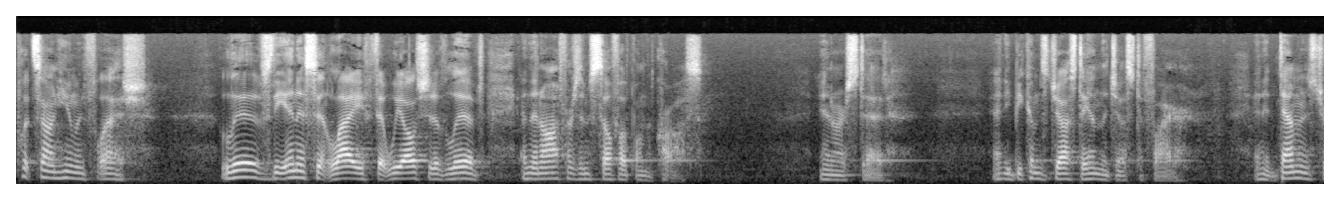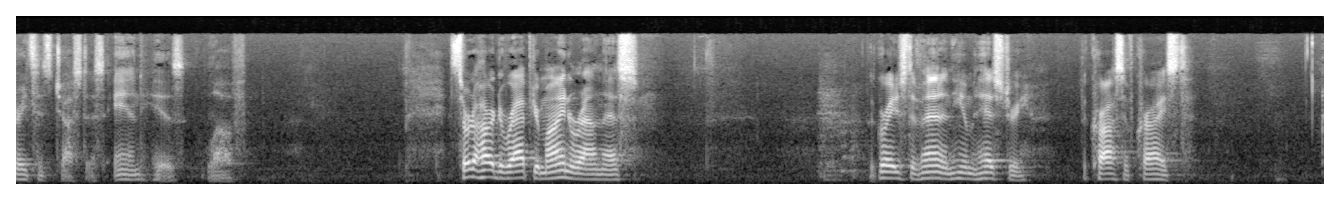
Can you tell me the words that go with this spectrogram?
puts on human flesh, lives the innocent life that we all should have lived, and then offers Himself up on the cross in our stead. And He becomes just and the justifier. And it demonstrates His justice and His love. Sort of hard to wrap your mind around this. The greatest event in human history, the cross of Christ. I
